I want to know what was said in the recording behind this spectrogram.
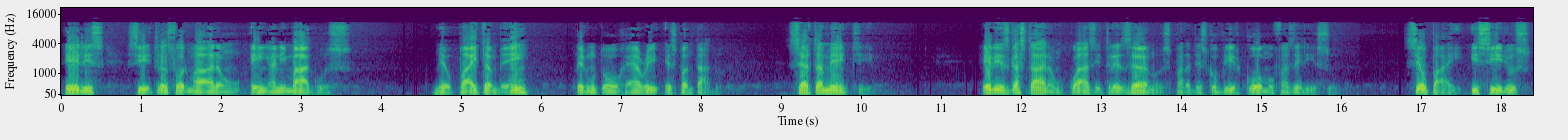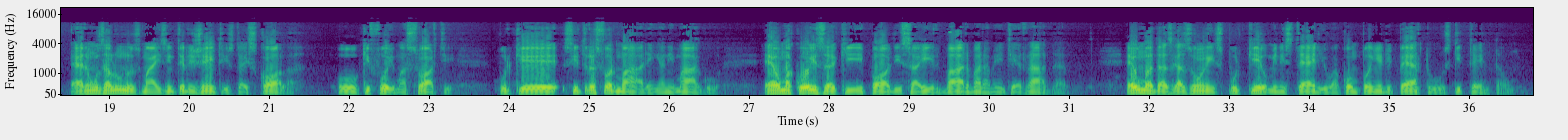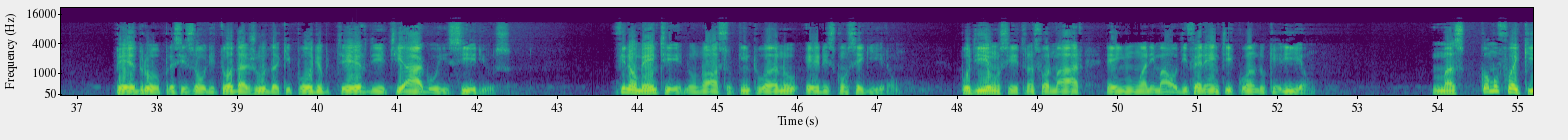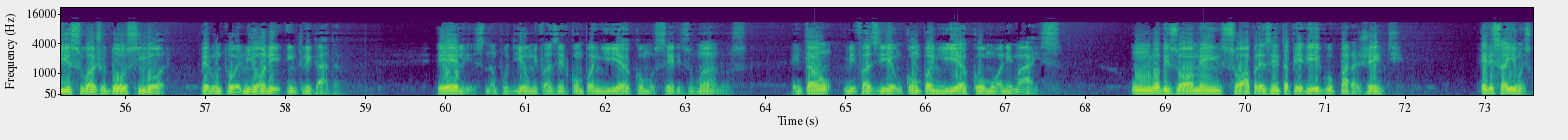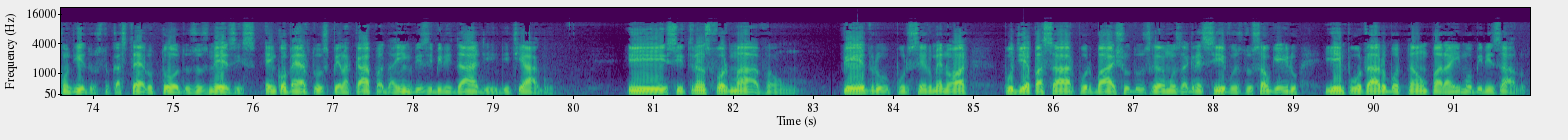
Eles se transformaram em animagos. Meu pai também? perguntou Harry espantado. Certamente, eles gastaram quase três anos para descobrir como fazer isso. Seu pai e Sirius eram os alunos mais inteligentes da escola, o que foi uma sorte, porque se transformar em animago é uma coisa que pode sair barbaramente errada. É uma das razões por que o Ministério acompanha de perto os que tentam. Pedro precisou de toda a ajuda que pôde obter de Tiago e Sírios. Finalmente, no nosso quinto ano, eles conseguiram. Podiam se transformar em um animal diferente quando queriam. Mas como foi que isso ajudou o senhor? Perguntou Hermione intrigada. Eles não podiam me fazer companhia como seres humanos, então me faziam companhia como animais. Um lobisomem só apresenta perigo para a gente. Eles saíam escondidos do castelo todos os meses, encobertos pela capa da invisibilidade de Tiago. E se transformavam. Pedro, por ser o menor, podia passar por baixo dos ramos agressivos do salgueiro e empurrar o botão para imobilizá-lo.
